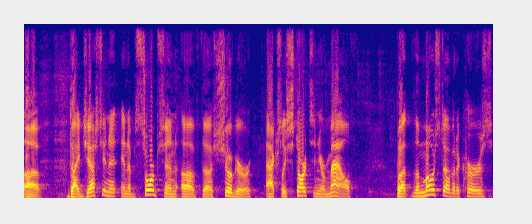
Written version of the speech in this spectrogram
uh, digestion and absorption of the sugar actually starts in your mouth, but the most of it occurs.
